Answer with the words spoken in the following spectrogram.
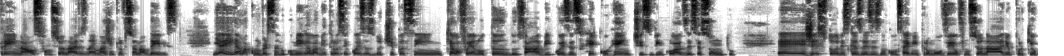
treinar os funcionários na imagem profissional deles. E aí, ela conversando comigo, ela me trouxe coisas do tipo assim, que ela foi anotando, sabe? Coisas recorrentes vinculadas a esse assunto. É, gestores que às vezes não conseguem promover o funcionário porque o,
